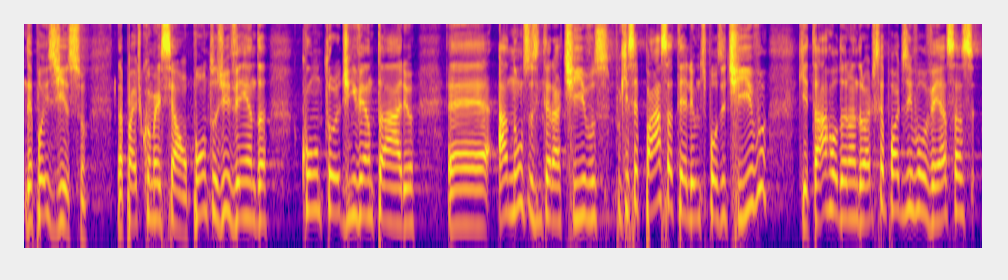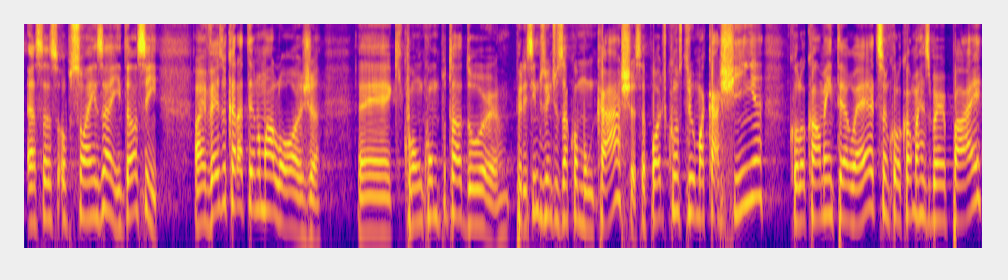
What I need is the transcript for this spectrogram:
Depois disso, na parte comercial, pontos de venda, controle de inventário, é, anúncios interativos, porque você passa a ter ali um dispositivo que está rodando Android, você pode desenvolver essas, essas opções aí. Então, assim, ao invés do cara ter numa loja é, que com um computador, para ele simplesmente usar como um caixa, você pode construir uma caixinha, colocar uma Intel Edison, colocar uma Raspberry Pi,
